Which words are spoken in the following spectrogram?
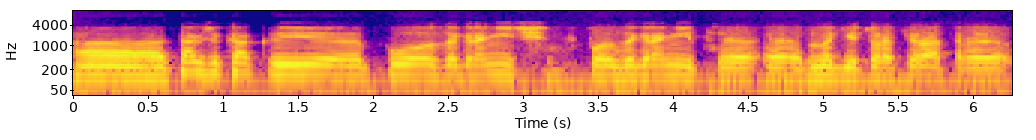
а, так же, как и по, загранич... по загранице э, многие туроператоры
